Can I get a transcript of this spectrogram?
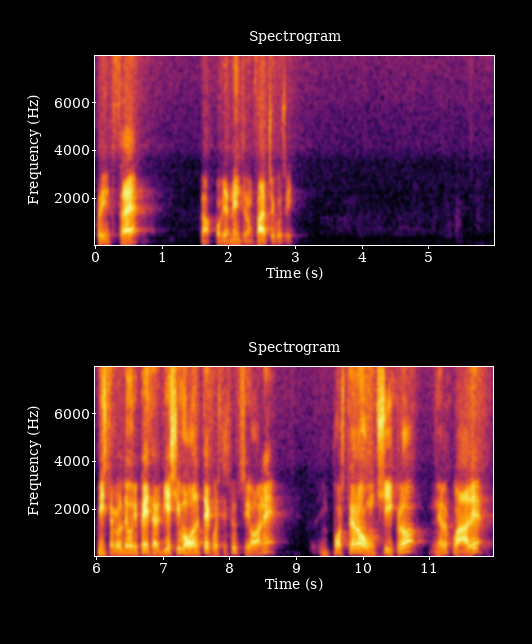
print 3, no, ovviamente non faccio così. Visto che lo devo ripetere 10 volte questa istruzione, imposterò un ciclo nel quale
